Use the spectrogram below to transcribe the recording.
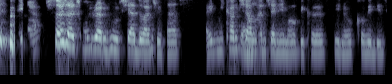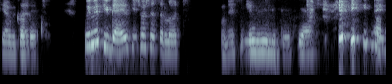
yeah. Out to everyone who shared lunch with us. I, we can't share lunch anymore because you know COVID is here with us. We miss you guys. You taught us a lot, honestly. You really did. Yeah. really did.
